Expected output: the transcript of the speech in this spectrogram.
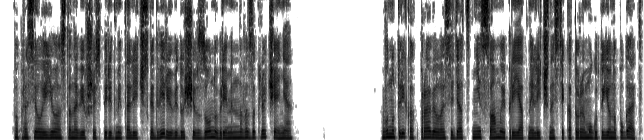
— попросила ее, остановившись перед металлической дверью, ведущей в зону временного заключения. Внутри, как правило, сидят не самые приятные личности, которые могут ее напугать,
